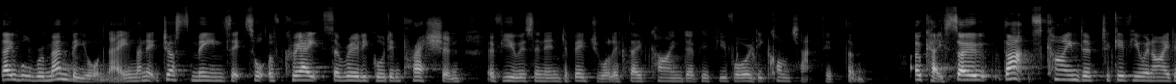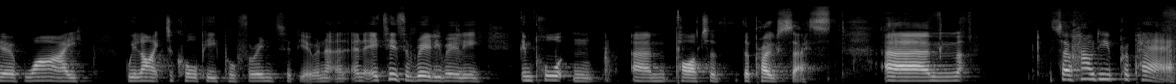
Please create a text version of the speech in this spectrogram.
they will remember your name and it just means it sort of creates a really good impression of you as an individual if they've kind of, if you've already contacted them. Okay, so that's kind of to give you an idea of why we like to call people for interview. And, and it is a really, really important um, part of the process. Um, so how do you prepare?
